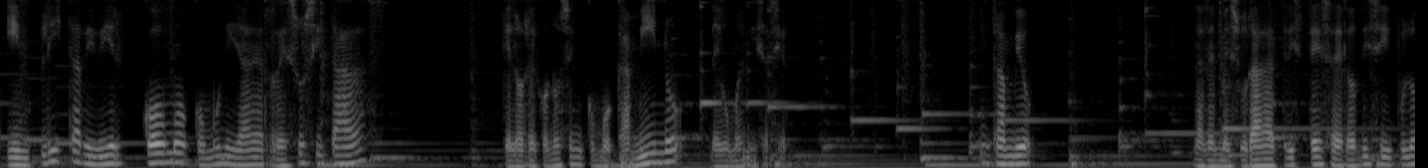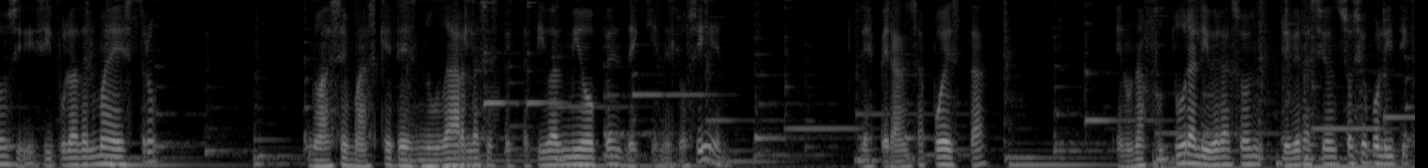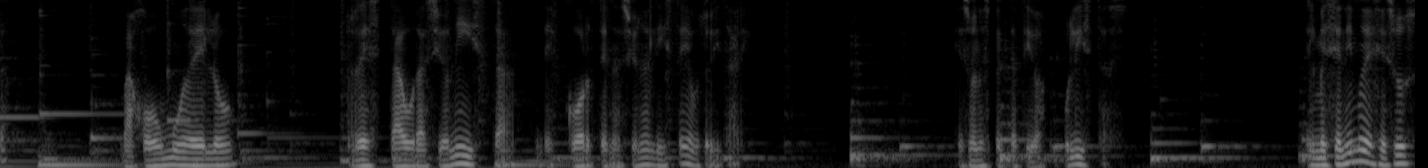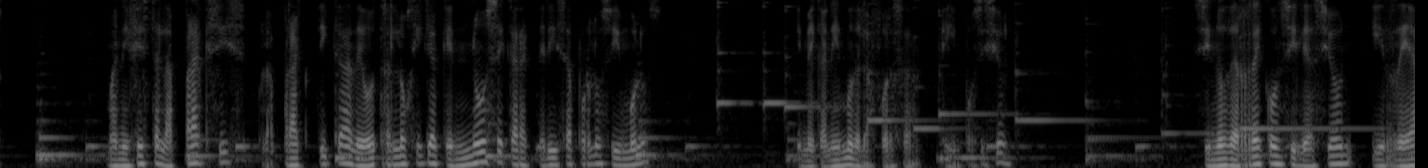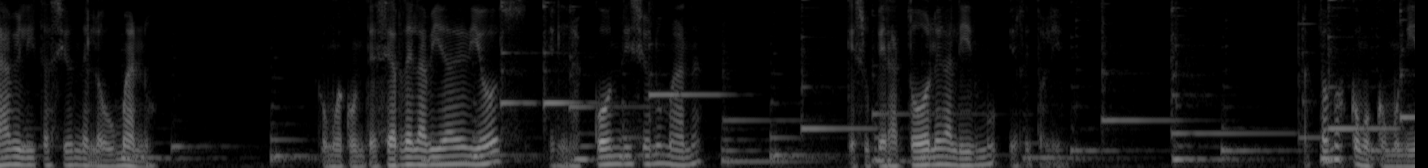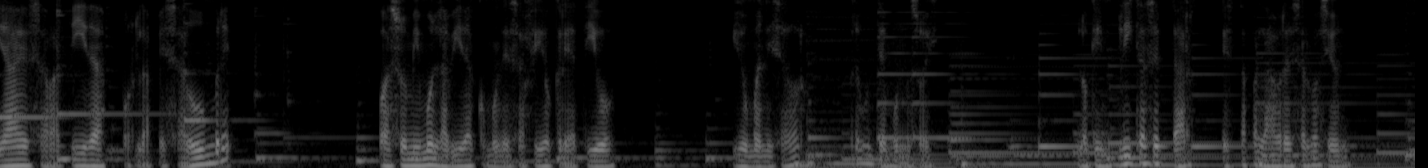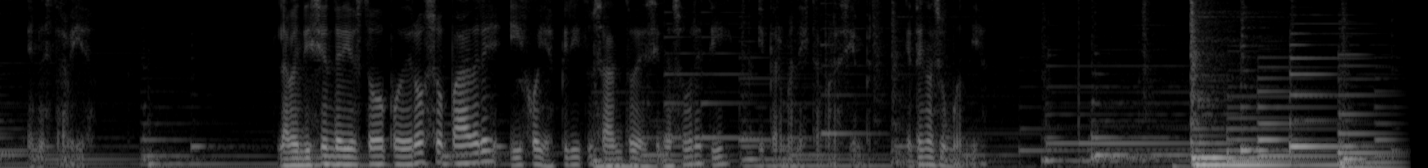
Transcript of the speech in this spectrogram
implica vivir como comunidades resucitadas que lo reconocen como camino de humanización. En cambio, la desmesurada tristeza de los discípulos y discípulas del Maestro no hace más que desnudar las expectativas miopes de quienes lo siguen. La esperanza puesta en una futura liberación, sociopolítica bajo un modelo restauracionista de corte nacionalista y autoritario, que son expectativas populistas. El mesianismo de Jesús manifiesta la praxis o la práctica de otra lógica que no se caracteriza por los símbolos y mecanismos de la fuerza e imposición, sino de reconciliación y rehabilitación de lo humano como acontecer de la vida de Dios en la condición humana que supera todo legalismo y ritualismo. ¿Actuamos como comunidades abatidas por la pesadumbre asumimos la vida como desafío creativo y humanizador? Preguntémonos hoy. Lo que implica aceptar esta palabra de salvación en nuestra vida. La bendición de Dios Todopoderoso, Padre, Hijo y Espíritu Santo, descienda sobre ti y permanezca para siempre. Que tengas un buen día.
